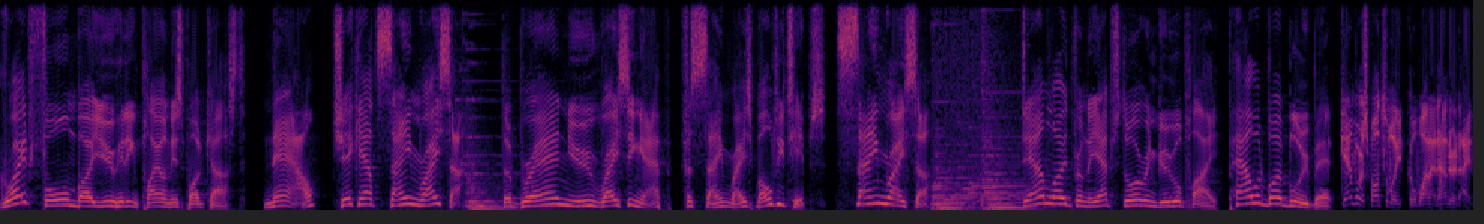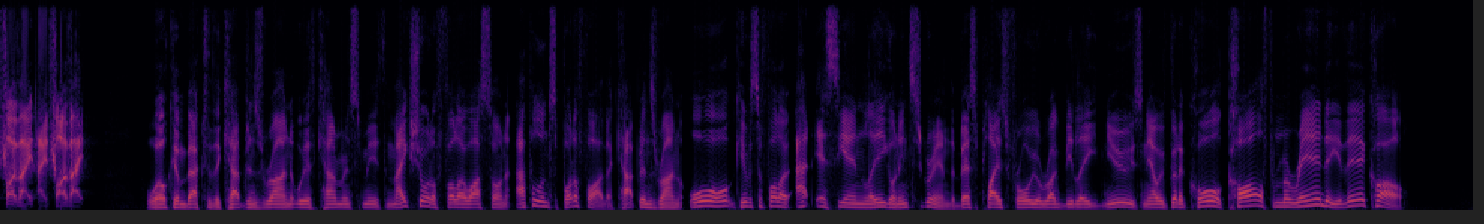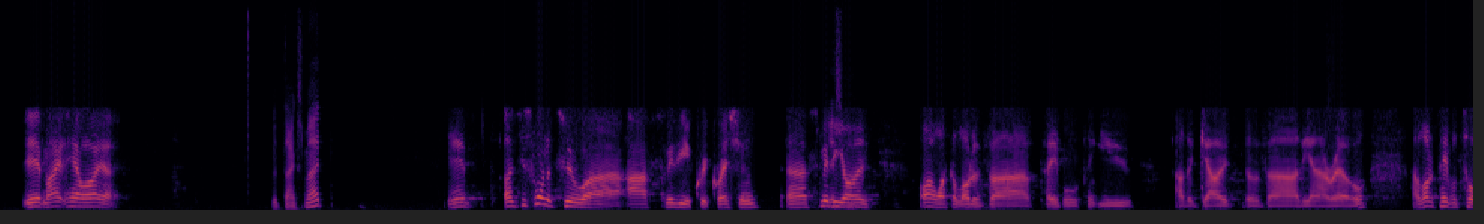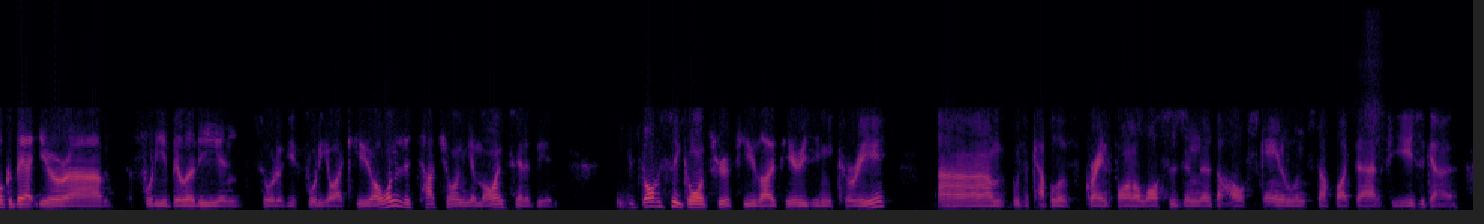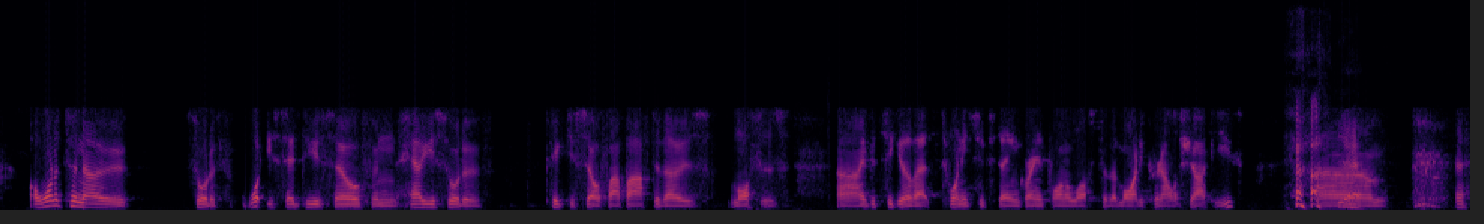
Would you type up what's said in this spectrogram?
Great form by you hitting play on this podcast. Now, check out Same Racer, the brand new racing app for same race multi tips. Same Racer. Download from the App Store and Google Play. Powered by Bluebet. Gamble responsibly. Call 1 800 858 858. Welcome back to the Captain's Run with Cameron Smith. Make sure to follow us on Apple and Spotify, the Captain's Run, or give us a follow at SEN League on Instagram, the best place for all your rugby league news. Now we've got a call. Kyle from Miranda. You there, Kyle? Yeah, mate. How are you? Good, thanks, mate. Yeah, I just wanted to uh, ask Smithy a quick question. Uh, Smithy, Yes, I, I like a lot of uh, people think you are the goat of uh, the NRL. A lot of people talk about your uh, footy ability and sort of your footy IQ. I wanted to touch on your mindset a bit. You've obviously gone through a few low periods in your career, um, with a couple of grand final losses and the, the whole scandal and stuff like that a few years ago. I wanted to know sort of what you said to yourself and how you sort of picked yourself up after those losses. Uh, in particular, that 2016 grand final loss to the mighty Cronulla Sharkies. Um,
